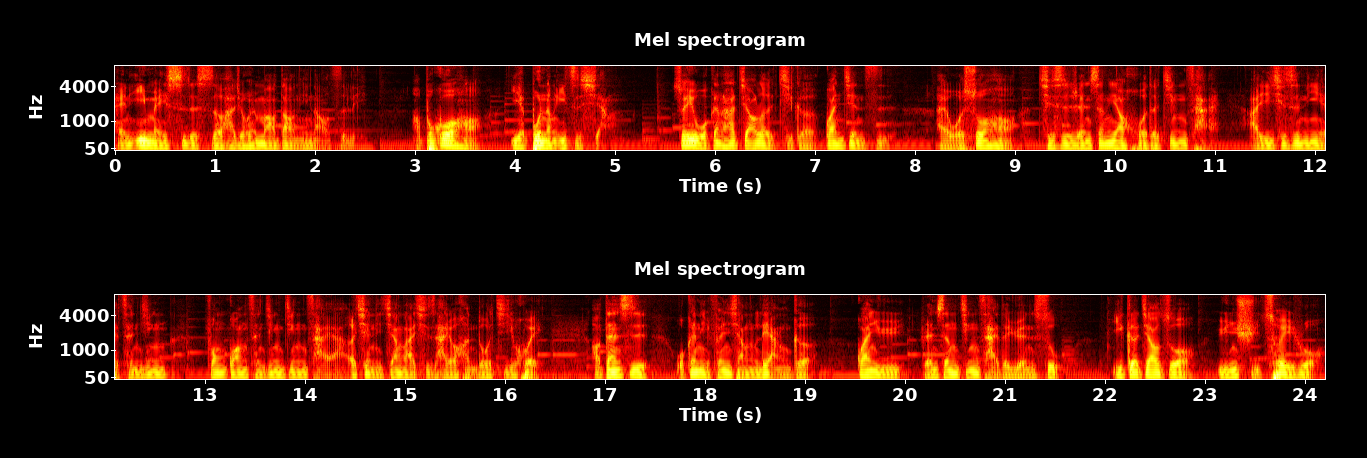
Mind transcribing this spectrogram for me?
哎，你一没事的时候，它就会冒到你脑子里。好，不过哈，也不能一直想。所以我跟他教了几个关键字，哎，我说哈，其实人生要活得精彩，阿姨，其实你也曾经风光，曾经精彩啊，而且你将来其实还有很多机会。好，但是。我跟你分享两个关于人生精彩的元素，一个叫做允许脆弱，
